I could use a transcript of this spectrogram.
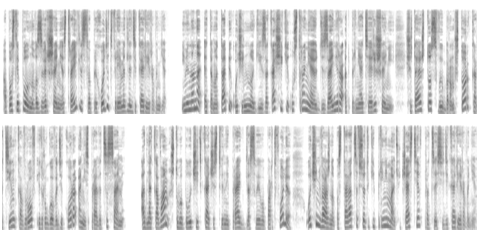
А после полного завершения строительства приходит время для декорирования. Именно на этом этапе очень многие заказчики устраняют дизайнера от принятия решений, считая, что с выбором штор, картин, ковров и другого декора они справятся сами. Однако вам, чтобы получить качественный проект для своего портфолио, очень важно постараться все-таки принимать участие в процессе декорирования.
